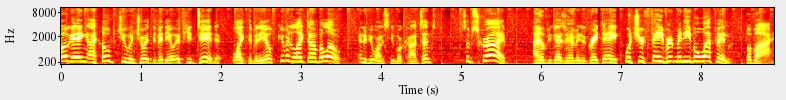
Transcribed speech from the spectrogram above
Well, gang, I hoped you enjoyed the video. If you did like the video, give it a like down below. And if you want to see more content, subscribe. I hope you guys are having a great day. What's your favorite medieval weapon? Bye bye.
